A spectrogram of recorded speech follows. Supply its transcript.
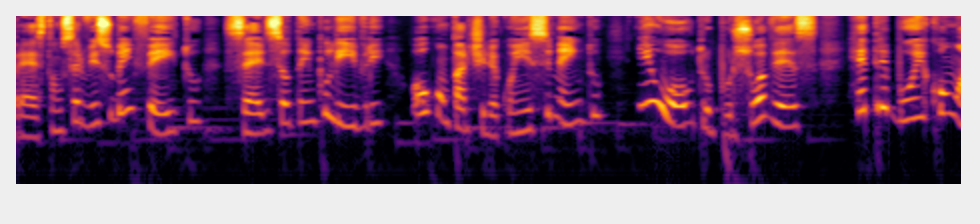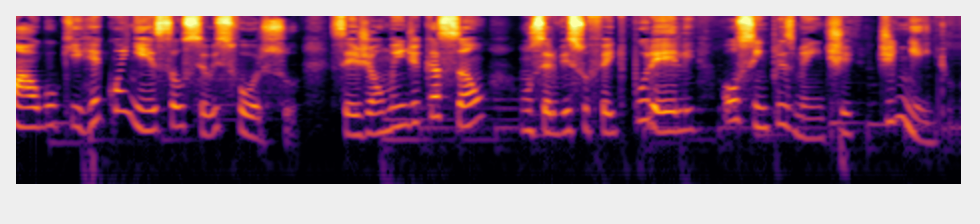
presta um serviço bem feito, cede seu tempo livre ou compartilha conhecimento, e o outro, por sua vez, retribui com algo que reconheça o seu esforço, seja uma indicação, um serviço feito por ele ou simplesmente dinheiro.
